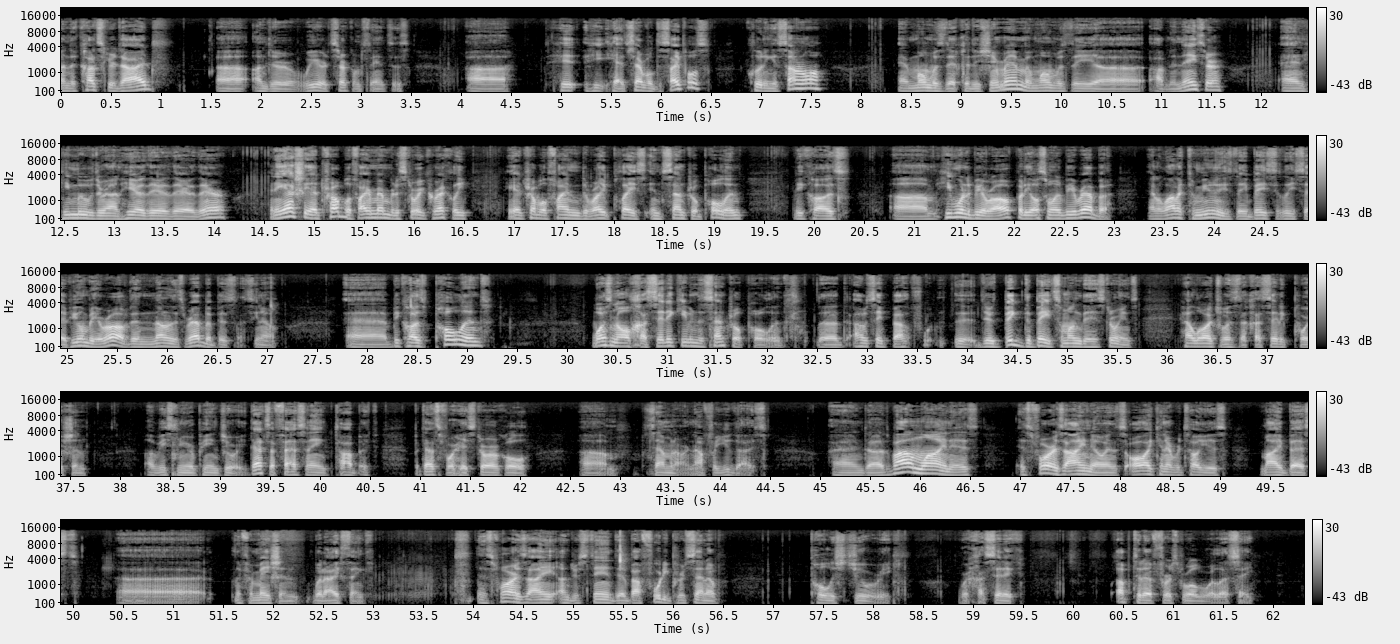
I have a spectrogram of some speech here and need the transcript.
when the Kotzker died, uh, under weird circumstances, uh, he, he had several disciples, including his son-in-law, and one was the Chiddushei HaRim, and one was the uh, Avnei Nezer, and he moved around here, there, there, there, and he actually had trouble, if I remember the story correctly, he had trouble finding the right place in central Poland because um, he wanted to be a Rav, but he also wanted to be a Rebbe. And a lot of communities, they basically say, if you want to be a Rav, then none of this Rebbe business, you know. Uh, because Poland wasn't all Hasidic, even the central Poland. I would say about, there's big debates among the historians how large was the Hasidic portion of Eastern European Jewry. That's a fascinating topic, but that's for historical um, seminar, not for you guys. And uh, the bottom line is, as far as I know, and it's all I can ever tell you is my best uh, information, what I think. As far as I understand it, about 40% of Polish Jewry were Hasidic up to the First World War, let's say.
